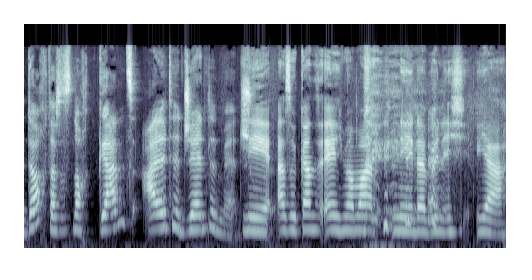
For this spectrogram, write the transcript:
doch, das ist noch ganz alte gentleman -Schule. Nee, also ganz ehrlich, Mama, nee, da bin ich, ja.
